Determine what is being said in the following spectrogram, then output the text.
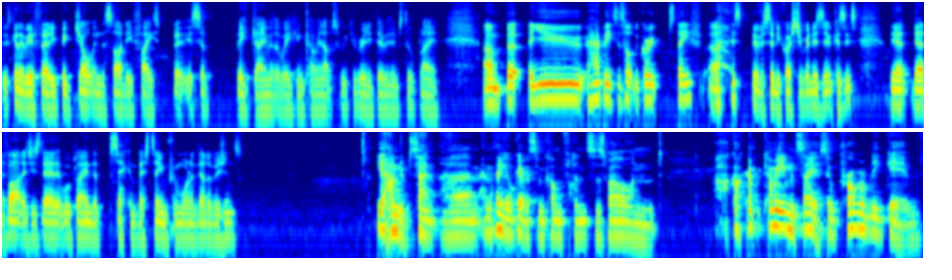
It's going to be a fairly big jolt in the side of your face, but it's a big game at the weekend coming up, so we could really do with him still playing. Um, but are you happy to top the group, Steve? Uh, it's a bit of a silly question, but is it? Because it's the the advantage is there that we're playing the second best team from one of the other divisions. Yeah, hundred percent. Um, and I think it'll give us some confidence as well. And oh God, can, can we even say this? It'll probably give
